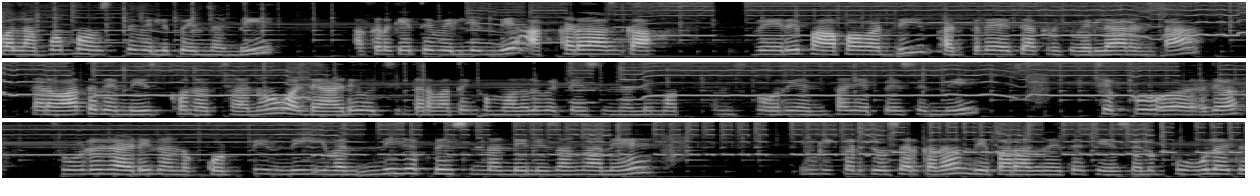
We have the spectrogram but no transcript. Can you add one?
వాళ్ళ అమ్మమ్మ వస్తే వెళ్ళిపోయిందండి. అక్కడికైతే వెళ్ళింది. అక్కడ ఇంకా వేరే పాప వాడిది. బర్త్డే అయితే అక్కడికి వెళ్ళారంట. తర్వాత నేను తీసుకొని వచ్చాను. వాళ్ళ డాడీ వచ్చిన తర్వాత ఇంకా మొదలు పెట్టేసిందండి. మొత్తం స్టోరీ అంతా చెప్పేసింది. చెప్పు అదే చూడు డాడీ నన్ను కొట్టింది. ఇవన్నీ చెప్పేసిందండి నిజంగానే. ఇంక ఇక్కడ చూశారు కదా దీపారాధన అయితే చేశాను. పువ్వులు అయితే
